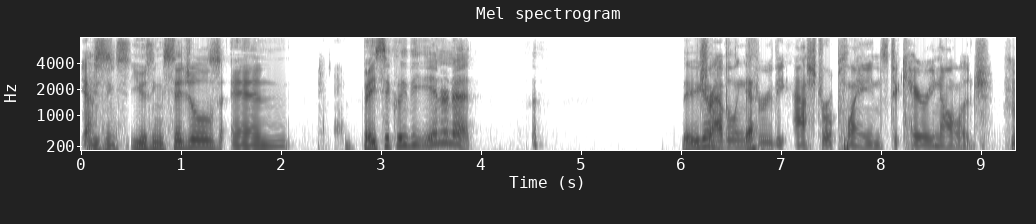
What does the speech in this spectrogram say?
Yes, using using sigils and basically the internet. There you go. traveling Yeah. through the astral planes to carry knowledge. Hmm.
